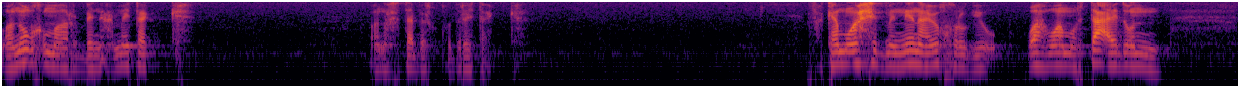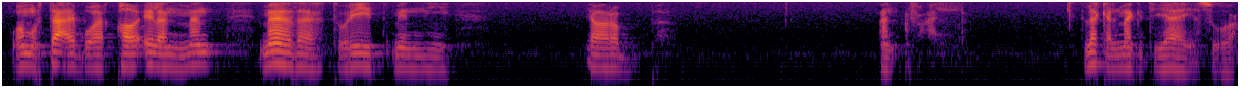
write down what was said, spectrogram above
ونغمر بنعمتك ونختبر قدرتك. فكم واحد مننا يخرج وهو مرتعد ومرتعب وقائلا من ماذا تريد مني يا رب أن أفعل؟ لك المجد يا يسوع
